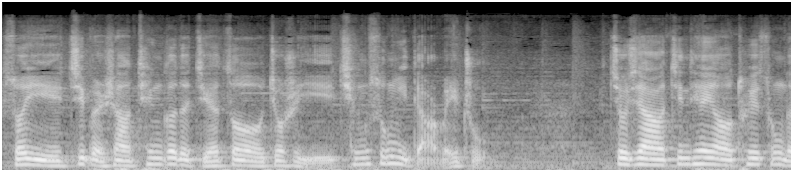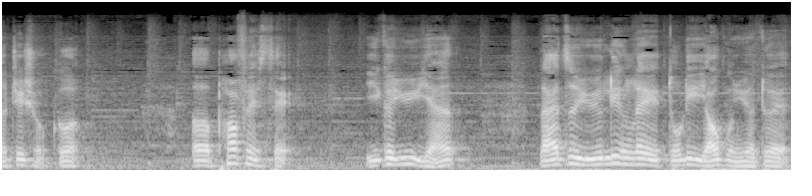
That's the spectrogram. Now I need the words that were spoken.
所以基本上听歌的节奏就是以轻松一点为主。就像今天要推送的这首歌《A Prophecy》，一个预言，来自于另类独立摇滚乐队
